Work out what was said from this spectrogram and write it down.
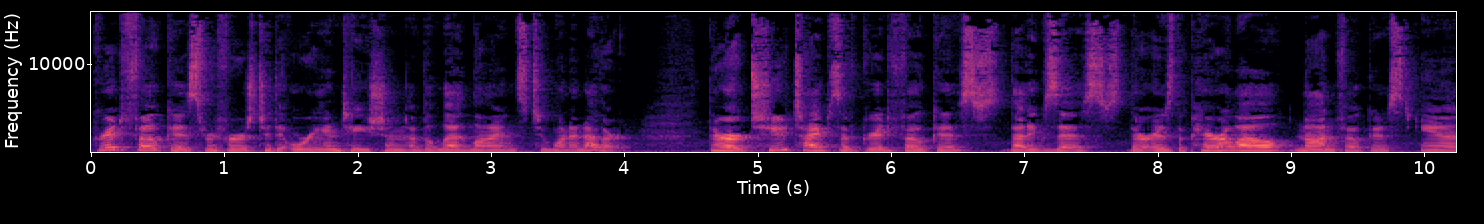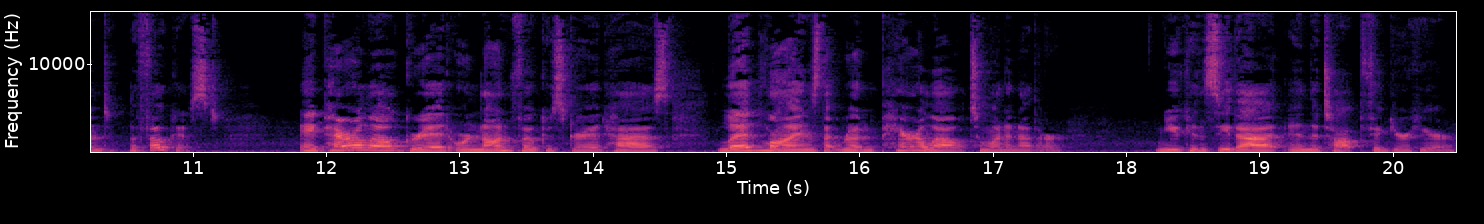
Grid focus refers to the orientation of the lead lines to one another. There are two types of grid focus that exist. There is the parallel non-focused and the focused. A parallel grid or non-focused grid has lead lines that run parallel to one another. You can see that in the top figure here.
